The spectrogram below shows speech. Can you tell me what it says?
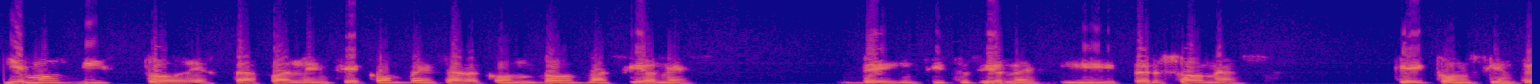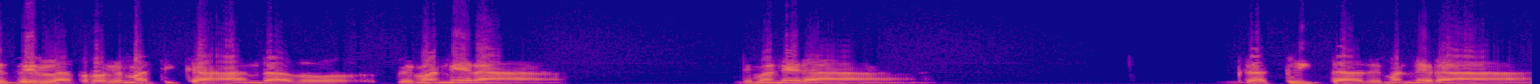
Y hemos visto esta falencia compensada con donaciones de instituciones y personas que conscientes de la problemática han dado de manera de manera gratuita, de manera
